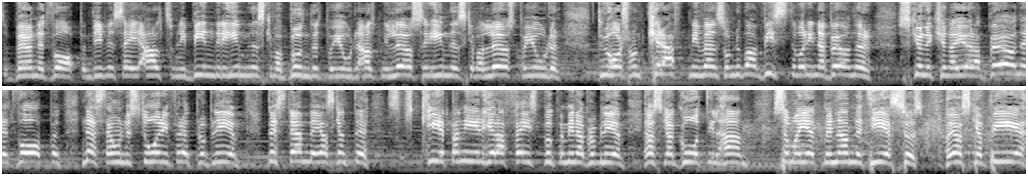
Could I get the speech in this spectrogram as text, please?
Så bön är ett vapen. Bibeln säger allt som ni binder i himlen ska vara bundet på jorden. Allt ni löser i himlen ska vara löst på jorden. Du har sån kraft min vän, som du bara visste vad dina böner skulle kunna göra. Bön är ett vapen. Nästa gång du står inför ett problem, bestäm dig. Jag ska inte kleta ner hela Facebook med mina problem. Jag ska gå till han som har gett mig namnet Jesus. Och jag ska be,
